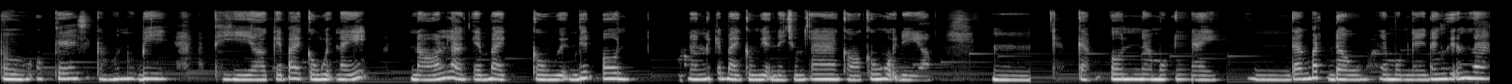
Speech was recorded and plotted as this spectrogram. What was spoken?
ừ ok chị cảm ơn Ruby thì uh, cái bài cầu nguyện này nó là cái bài cầu nguyện biết ơn nó là cái bài cầu nguyện để chúng ta có cơ hội để um, cảm ơn à, một ngày ừ, đang bắt đầu hay một ngày đang diễn ra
